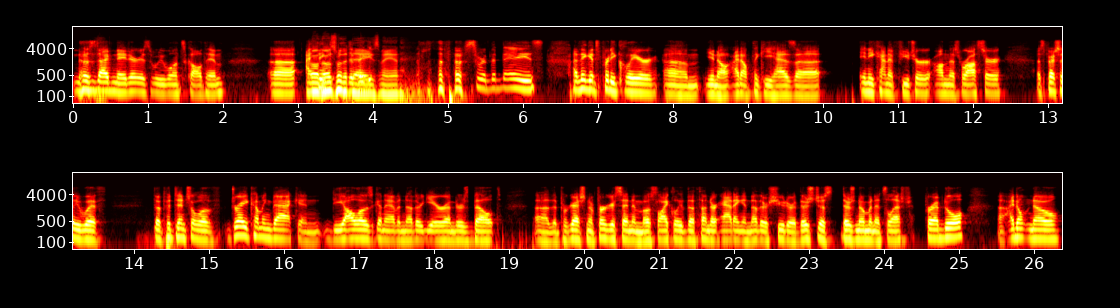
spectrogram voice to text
Nosedive Nader, as we once called him. Uh, I oh, think those were the, big- days, man. those were the days. I think it's pretty clear. Um, you know, I don't think he has uh, any kind of future on this roster, especially with the potential of Dre coming back and Diallo's going to have another year under his belt. uh, the progression of Ferguson and most likely the Thunder adding another shooter. There's just there's no minutes left for Abdul. Uh, I don't know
